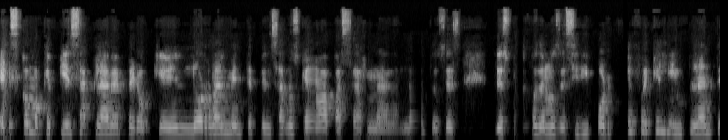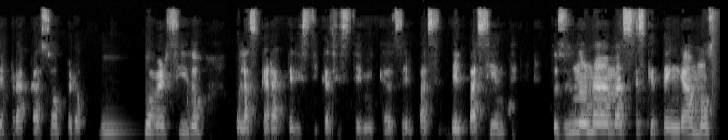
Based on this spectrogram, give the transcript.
es como que pieza clave, pero que normalmente pensamos que no va a pasar nada, ¿no? Entonces, después podemos decir, ¿y por qué fue que el implante fracasó? Pero pudo haber sido por las características sistémicas del, del paciente. Entonces, no nada más es que tengamos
